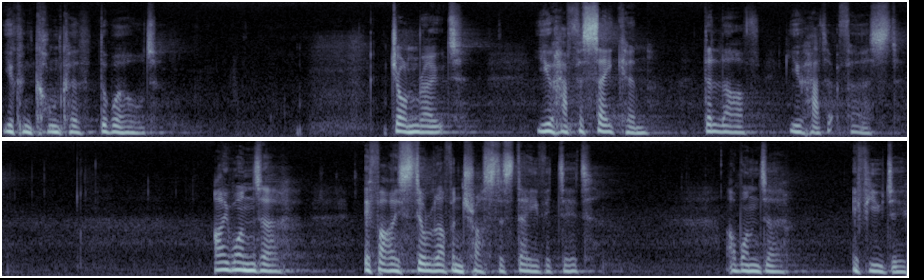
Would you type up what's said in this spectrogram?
You can conquer the world. John wrote, You have forsaken the love you had at first. I wonder if I still love and trust as David did. I wonder if you do.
